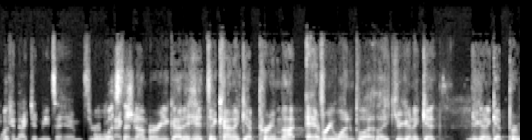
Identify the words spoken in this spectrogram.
What- connected me to him through. what's the number you got to hit to kind of get pretty not everyone, but like you're gonna get you're gonna get per,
